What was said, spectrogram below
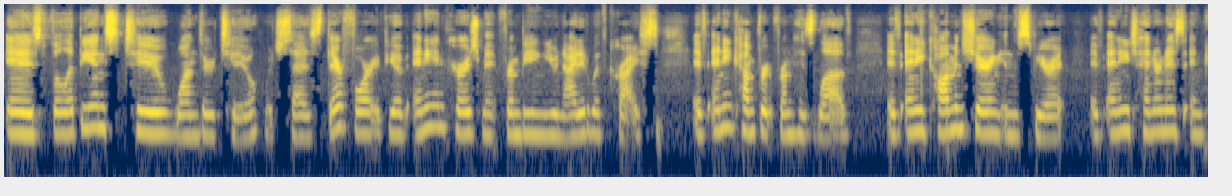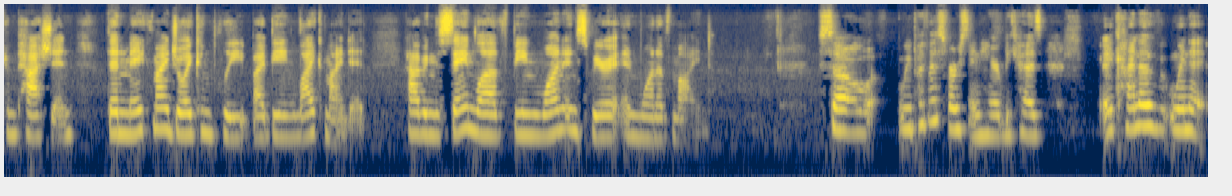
is Philippians 2 1 through 2, which says, Therefore, if you have any encouragement from being united with Christ, if any comfort from his love, if any common sharing in the Spirit, if any tenderness and compassion, then make my joy complete by being like minded, having the same love, being one in spirit and one of mind. So we put this verse in here because it kind of when it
